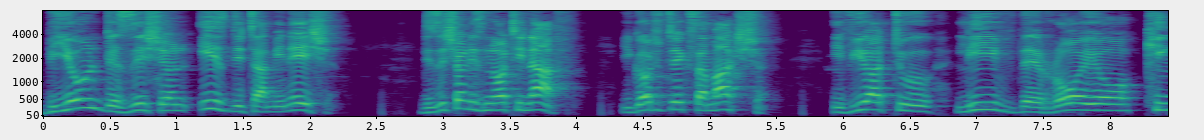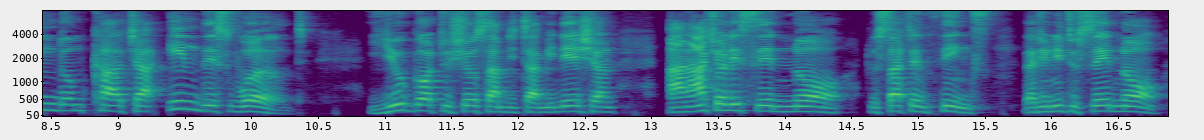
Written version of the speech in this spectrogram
Beyond decision is determination. Decision is not enough. You got to take some action. If you are to live the royal kingdom culture in this world, you got to show some determination and actually say no to certain things that you need to say no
